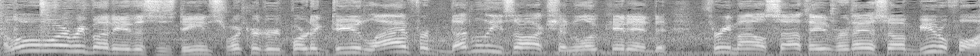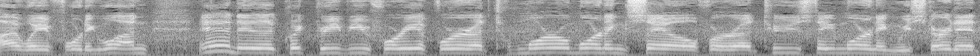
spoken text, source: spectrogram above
Hello, everybody. This is Dean Swickard reporting to you live from Dudley's Auction, located three miles south of Inverness on beautiful Highway 41. And a quick preview for you for a tomorrow morning sale for a Tuesday morning. We start at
